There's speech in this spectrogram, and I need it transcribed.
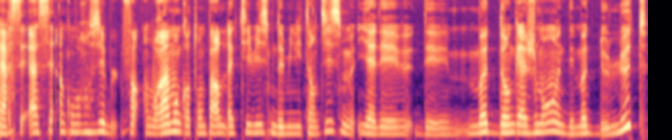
assez, assez incompréhensible. Enfin, vraiment, quand on parle d'activisme, de militantisme, il y a des, des modes d'engagement, et des modes de lutte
